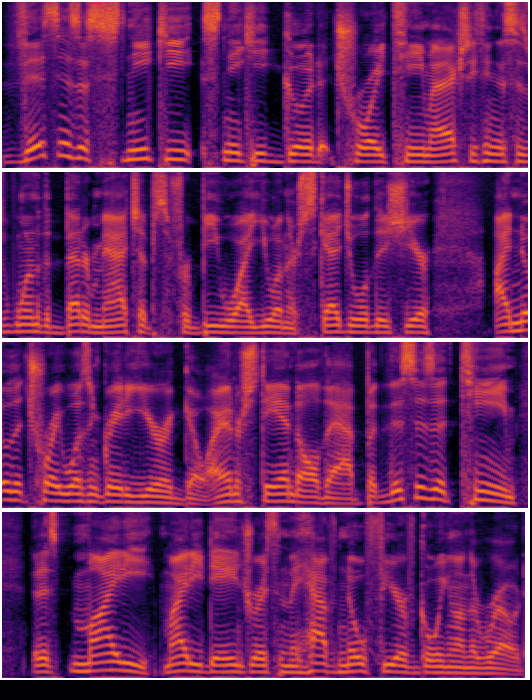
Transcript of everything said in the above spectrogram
This is a sneaky, sneaky good Troy team. I actually think this is one of the better matchups for BYU on their schedule this year. I know that Troy wasn't great a year ago. I understand all that, but this is a team that is mighty, mighty dangerous, and they have no fear of going on the road.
